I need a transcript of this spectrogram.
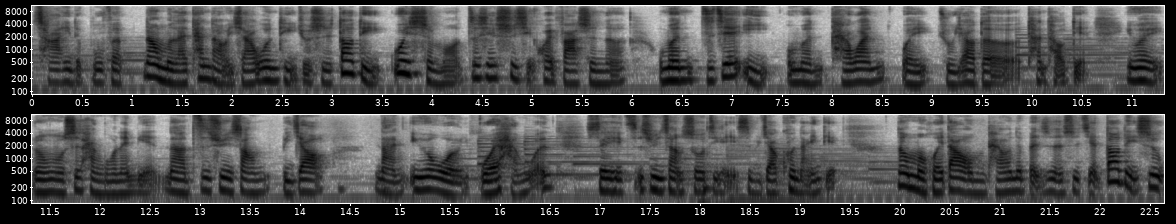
差异的部分。那我们来探讨一下问题，就是到底为什么这些事情会发生呢？我们直接以我们台湾为主要的探讨点，因为荣荣是韩国那边，那资讯上比较。难，因为我不会韩文，所以资讯上收集也是比较困难一点。那我们回到我们台湾的本身的事件，到底是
